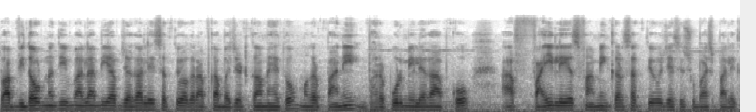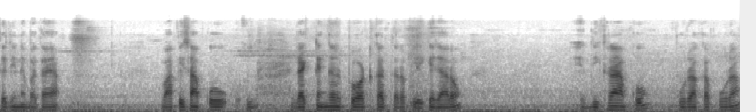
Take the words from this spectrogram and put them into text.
तो आप विदाउट नदी वाला भी आप जगह ले सकते हो अगर आपका बजट कम है तो मगर पानी भरपूर मिलेगा आपको। आप फाइव लेयर्स फ़ार्मिंग कर सकते हो, जैसे सुभाष पालेकर जी ने बताया। वापस आपको रेक्टेंगल प्लॉट का तरफ़ लेके जा रहा हूँ। दिख रहा है आपको पूरा का पूरा।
